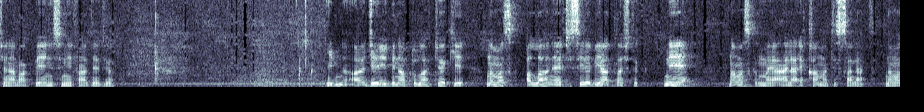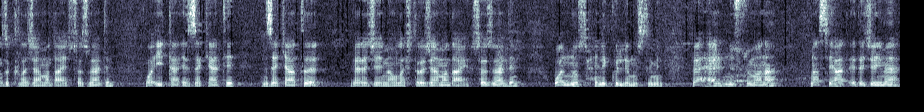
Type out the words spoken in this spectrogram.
Cenab-ı Hak beğenisini ifade ediyor. İbn Cerir bin Abdullah diyor ki namaz Allah'ın elçisiyle biatlaştık. Neye? Namaz kılmaya ala ikametis salat. Namazı kılacağıma dair söz verdim. Ve ita zekati zekatı vereceğime ulaştıracağıma dair söz verdim. Ve nushi li kulli muslimin ve her Müslümana nasihat edeceğime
